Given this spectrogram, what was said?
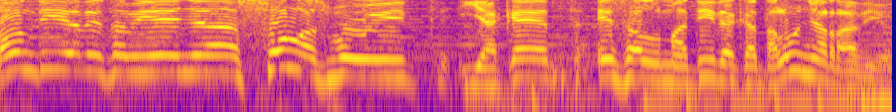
Bon dia des de Viella, són les 8 i aquest és el matí de Catalunya Ràdio.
